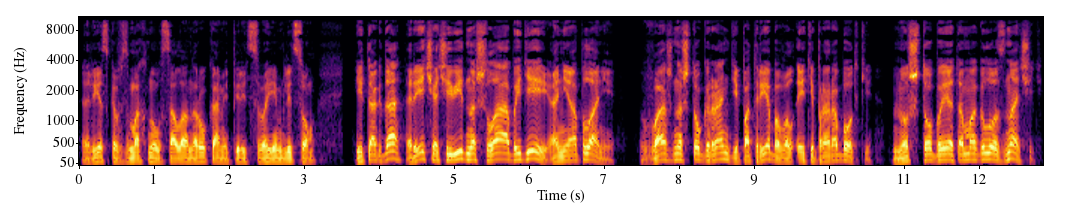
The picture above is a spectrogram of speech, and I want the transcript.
резко взмахнул Салана руками перед своим лицом. И тогда речь очевидно шла об идее, а не о плане. Важно, что Гранди потребовал эти проработки, но что бы это могло значить?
